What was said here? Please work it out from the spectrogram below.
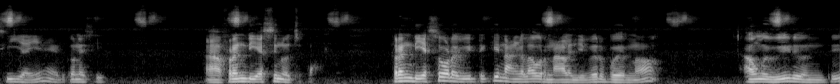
சியா ஏன் எடுத்தோன்னே சி ஃப்ரெண்டு எஸ்ன்னு வச்சுப்போம். ஃப்ரெண்டு எஸ்ஸோட வீட்டுக்கு நாங்களாம் ஒரு நாலஞ்சு பேர் போயிருந்தோம். அவங்க வீடு வந்து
